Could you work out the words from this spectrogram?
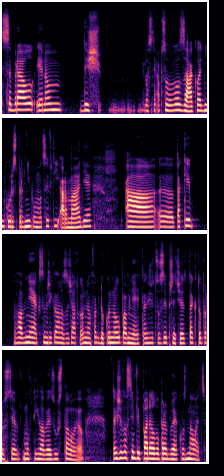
sebral jenom, když vlastně absolvoval základní kurz první pomoci v té armádě a uh, taky hlavně, jak jsem říkala na začátku, on měl fakt dokonalou paměť, takže co si přečet, tak to prostě mu v té hlavě zůstalo, jo. Takže vlastně vypadal opravdu jako znalec.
